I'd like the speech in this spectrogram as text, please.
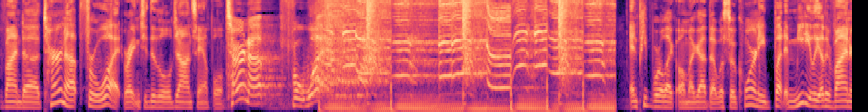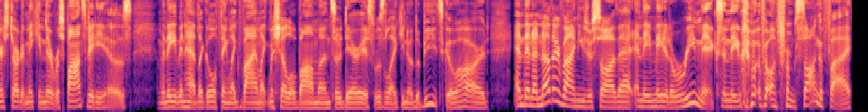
Vined uh, turn up for what, right? And she did the Lil Jon sample. Turn up for what? And people were like, oh my God, that was so corny. But immediately other Viners started making their response videos. I mean, they even had like a little thing like Vine, like Michelle Obama. And so Darius was like, you know, the beats go hard. And then another Vine user saw that and they made it a remix and they from Songify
